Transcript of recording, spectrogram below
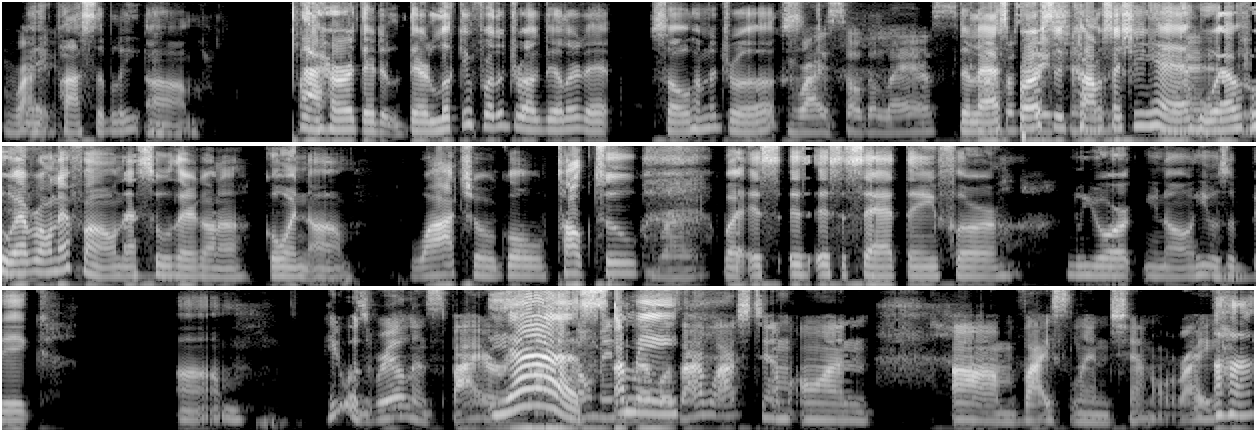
right. possibly. Mhm. Um, I heard that they're looking for the drug dealer that sold him the drugs. Right. So the last The last person conversation he had, yeah, whoever whoever on that phone, that's who they're gonna go and um watch or go talk to. Right. but it's it's, it's a sad thing for New York. You know, he was a Mhm. big. Um. He was real inspiring. Yes, So I mean- levels. I watched him on um Viceland channel, right? Uh huh.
